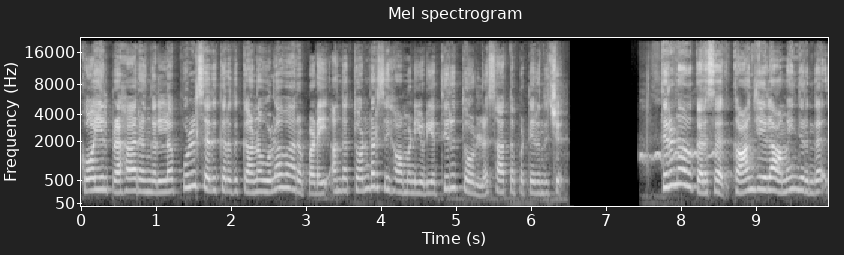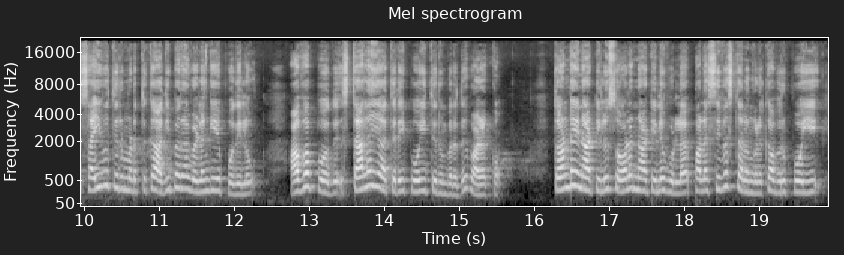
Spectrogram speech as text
கோயில் பிரகாரங்களில் புல் செதுக்கிறதுக்கான உளவாரப்படை அந்த தொண்டர் சிகாமணியுடைய திருத்தோளில் சாத்தப்பட்டிருந்துச்சு. திருநாவுக்கரசர் காஞ்சியில் அமைந்திருந்த சைவ திருமணத்துக்கு அதிபராக விளங்கிய போதிலும் அவ்வப்போது ஸ்தல யாத்திரை போய் திரும்புறது வழக்கம். தொண்டை நாட்டிலும் சோழ நாட்டிலும் உள்ள பல சிவஸ்தலங்களுக்கு அவர் போய்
